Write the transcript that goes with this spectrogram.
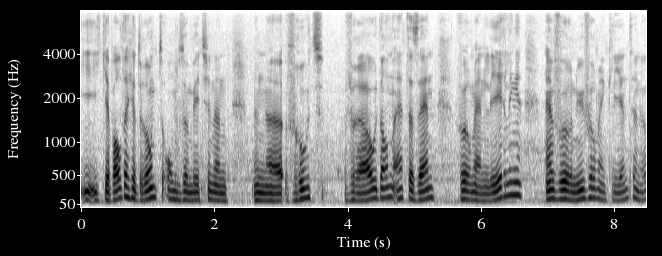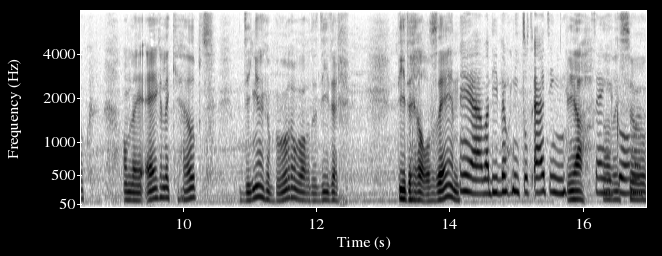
ik, heb altijd gedroomd om zo'n beetje een, een eh, vroedvrouw dan hè, te zijn voor mijn leerlingen. En voor nu voor mijn cliënten ook. Omdat je eigenlijk helpt dingen geboren worden die er, die er al zijn. Ja, maar die nog niet tot uiting Ja, zijn dat is zo.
